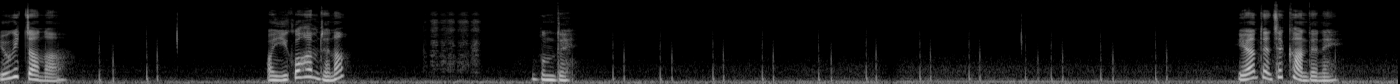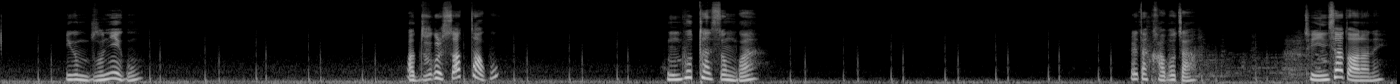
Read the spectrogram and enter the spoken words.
여기 있잖아. 아, 이거 하면 되나? 뭔데? 얘한텐 체크 안 되네. 이건 문이고. 아, 누굴 쐈다고? 공포탄 쏜 거야? 일단 가보자. 쟤 인사도 안 하네.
